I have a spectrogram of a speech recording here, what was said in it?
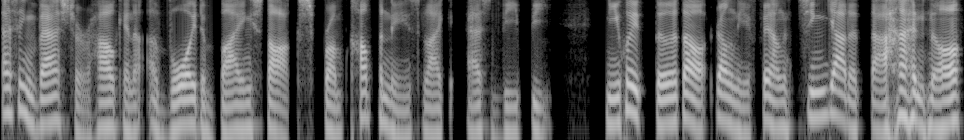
As an investor, how can I avoid buying stocks from companies like SVB? 你会得到让你非常惊讶的答案哦。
